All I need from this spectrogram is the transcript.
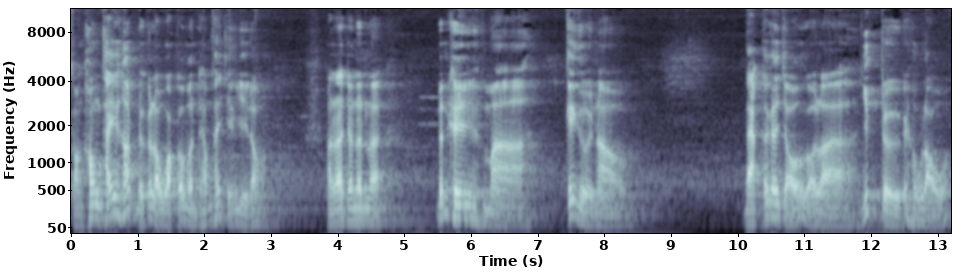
Còn không thấy hết được cái lậu hoặc của mình thì không thấy chuyện gì đâu. Thật ra cho nên là đến khi mà cái người nào đạt tới cái chỗ gọi là dứt trừ cái hữu lậu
